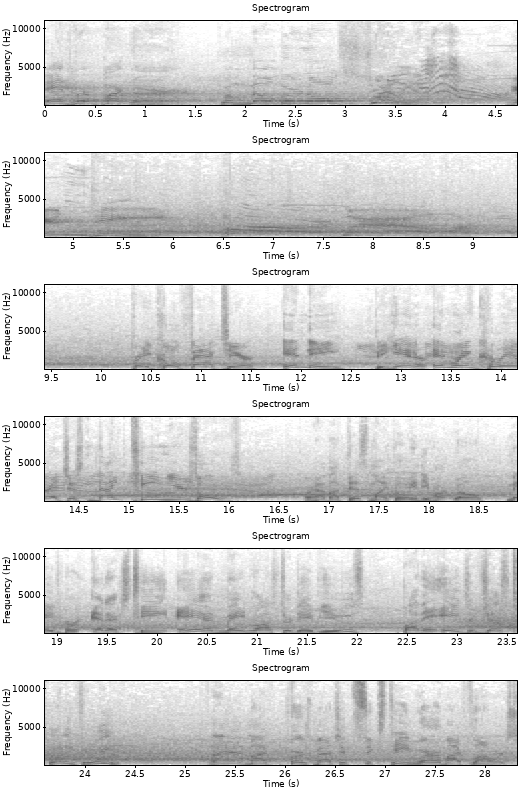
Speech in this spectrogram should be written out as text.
And her partner, from Melbourne, Australia, Indi Hartwell! Pretty cool fact here. Indi began her in-ring career at just 19 years old. Or how about this, Michael? Indi Hartwell made her NXT and main roster debuts by the age of just 23. I had my first match at 16. Where are my flowers?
